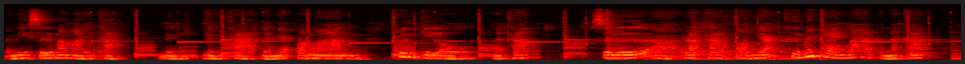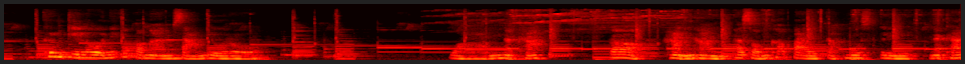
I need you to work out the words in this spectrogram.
วันนี้ซื้อมาใหม่ค่ะหนึ่งหนึ่งถาดอย่างเนี้ยประมาณครึ่งกิโลนะคะ ซื้ออราคาตอนเนี้ยคือไม่แพงมากนะคะ ครึ่งกิโลนี่ก็ประมาณ 3 ยูโร หวานนะคะ ก็หั่นหั่นผสมเข้าไปกับมูสลีนะคะ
